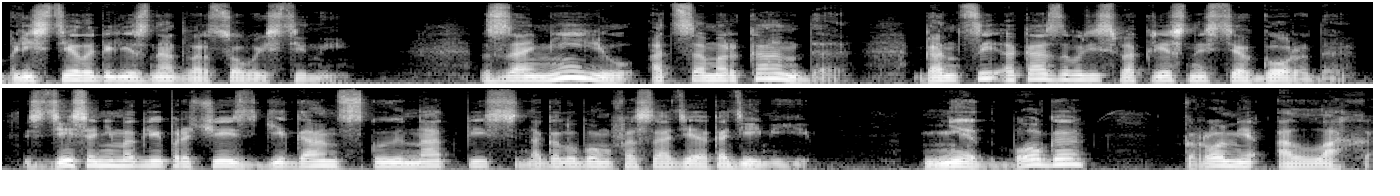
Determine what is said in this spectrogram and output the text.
блестела белизна дворцовой стены. За милю от Самарканда гонцы оказывались в окрестностях города. Здесь они могли прочесть гигантскую надпись на голубом фасаде Академии «Нет Бога, кроме Аллаха».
